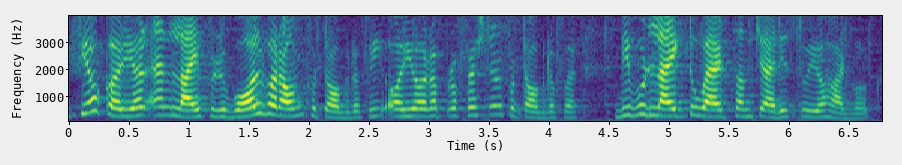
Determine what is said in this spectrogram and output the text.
If your career and life revolve around photography or you're a professional photographer, we would like to add some cherries to your hard work.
